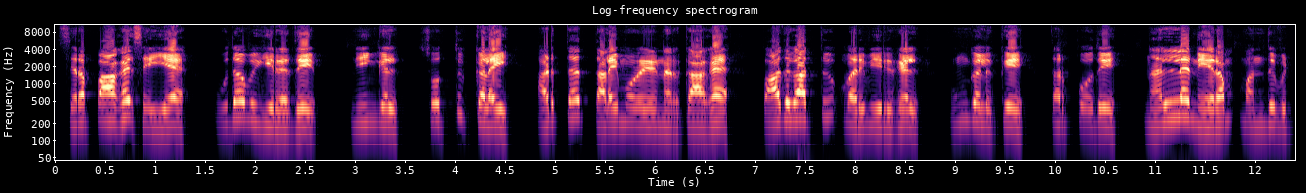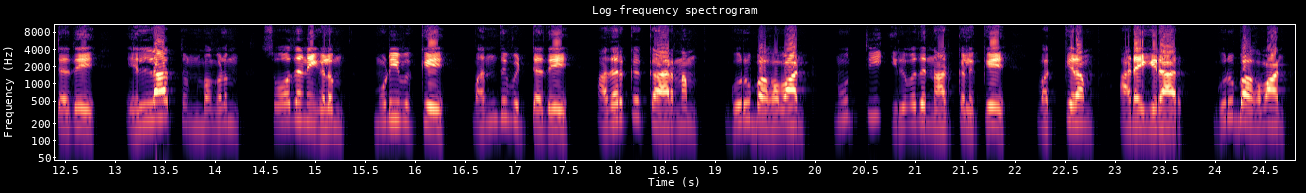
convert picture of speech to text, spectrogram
சிறப்பாக செய்ய உதவுகிறது. நீங்கள் சொத்துக்களை அடுத்த தலைமுறையினருக்காக பாதுகாத்து வருவீர்கள். உங்களுக்கு தற்போது நல்ல நேரம் வந்துவிட்டது. எல்லா துன்பங்களும் சோதனைகளும் முடிவுக்கு வந்துவிட்டது. அதற்கு காரணம் குரு பகவான் நூற்றி இருபது நாட்களுக்கு வக்கிரம் அடைகிறார். குரு பகவான்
